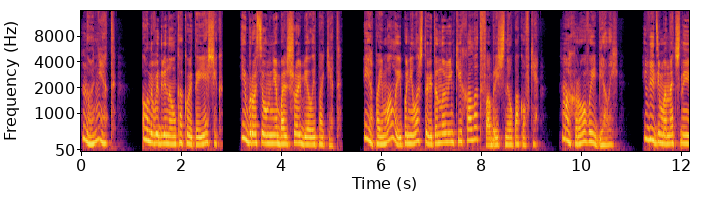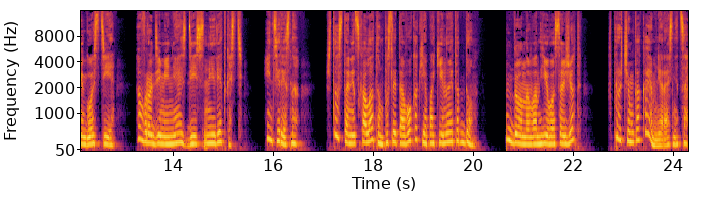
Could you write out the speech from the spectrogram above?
Но нет. Он выдвинул какой-то ящик и бросил мне большой белый пакет. Я поймала и поняла, что это новенький халат в фабричной упаковке. Махровый белый. Видимо, ночные гости, вроде меня, здесь не редкость. Интересно, что станет с халатом после того, как я покину этот дом? Донован его сожжет? Впрочем, какая мне разница?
